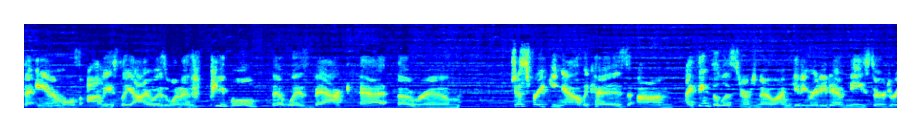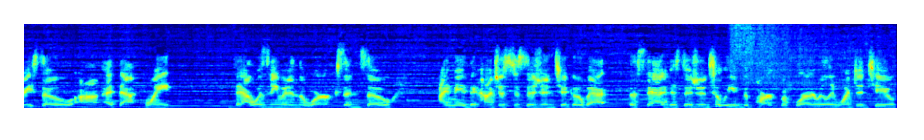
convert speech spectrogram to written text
The animals, obviously, I was one of the people that was back at the room just freaking out because um, I think the listeners know I'm getting ready to have knee surgery. So um, at that point, that wasn't even in the works. And so I made the conscious decision to go back, the sad decision to leave the park before I really wanted to.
